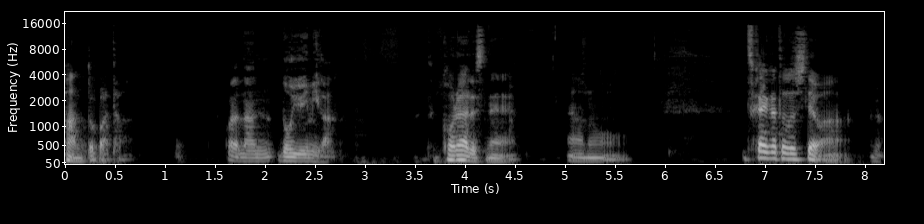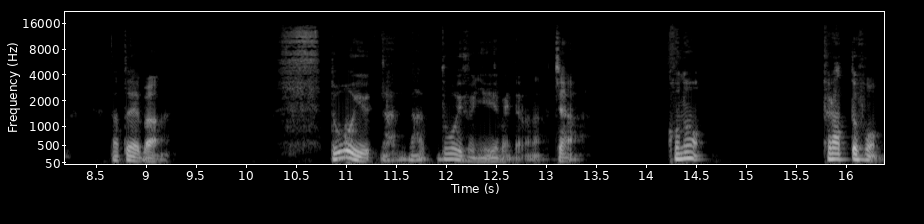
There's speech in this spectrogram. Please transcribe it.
パンとバター。これはなん、どういう意味があるこれはですね、あの、使い方としてはうん、例えば、どういう、な、な、どういうふうに言えばいいんだろうな。じゃあ、このプラットフォーム。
